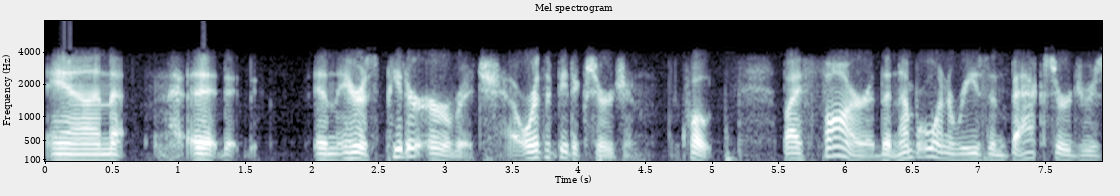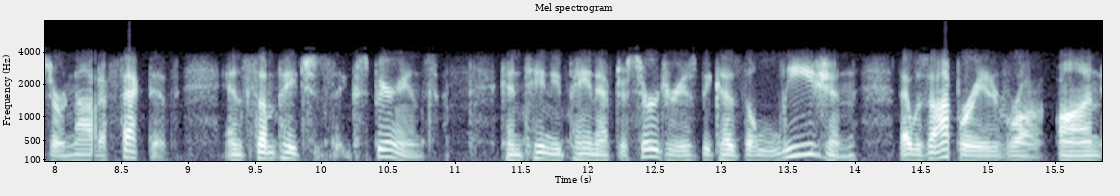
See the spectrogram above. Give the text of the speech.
and uh, and here's Peter Ullrich, orthopedic surgeon. Quote, By far, the number one reason back surgeries are not effective, and some patients experience continued pain after surgery, is because the lesion that was operated on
